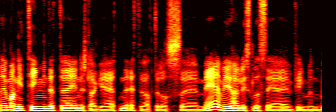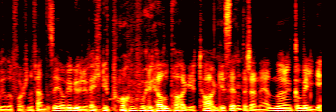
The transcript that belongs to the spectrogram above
det er mange ting dette innslaget et- etterlater oss eh, med. Vi har lyst til å se filmen Wheel of Fortune Fantasy, og vi lurer veldig på hvor i alle dager Tage setter seg ned når han kan velge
